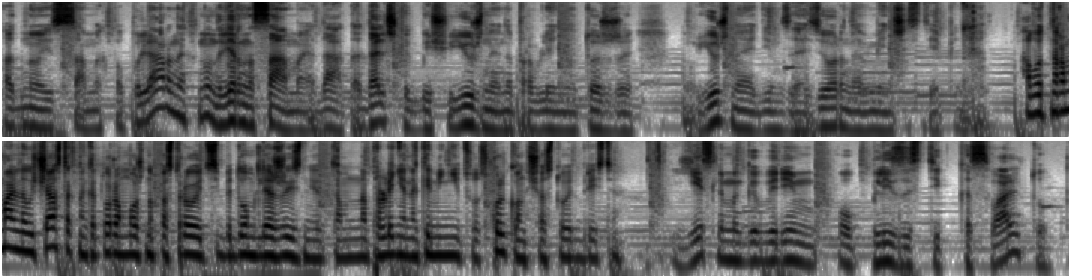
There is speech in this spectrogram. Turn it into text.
одно из самых популярных, ну, наверное, самое, да. А дальше как бы еще южное направление тоже. Ну, южное, один заозерное в меньшей степени. А вот нормальный участок, на котором можно построить себе дом для жизни, там направление на Каменицу, сколько он сейчас стоит в Бресте? Если мы говорим о близости к асфальту, к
